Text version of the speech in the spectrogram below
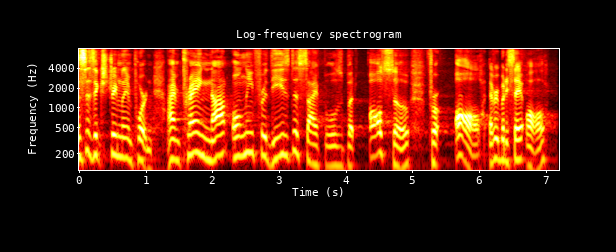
This is extremely important. I'm praying not only for these disciples, but also for all. Everybody say all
